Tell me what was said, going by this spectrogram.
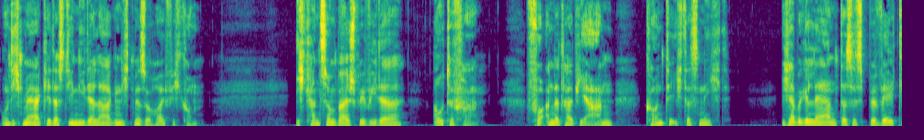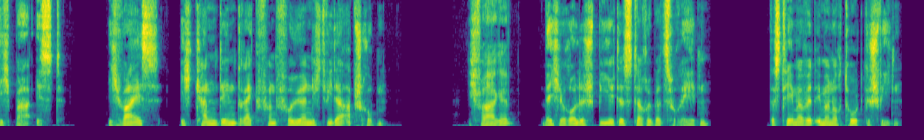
Und ich merke, dass die Niederlagen nicht mehr so häufig kommen. Ich kann zum Beispiel wieder Auto fahren. Vor anderthalb Jahren konnte ich das nicht. Ich habe gelernt, dass es bewältigbar ist. Ich weiß, ich kann den Dreck von früher nicht wieder abschrubben. Ich frage, welche Rolle spielt es, darüber zu reden? Das Thema wird immer noch totgeschwiegen.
